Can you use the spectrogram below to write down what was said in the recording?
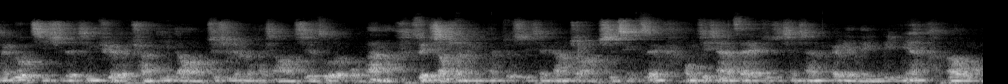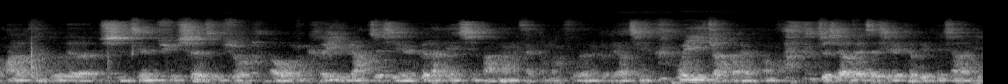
能够及时的、精确的传递到就是任何他想要协作的伙伴嘛。所以上传平台就是一件非常重要的事情。所以我们接下来在就是前山二点零里面，呃，我们花了很多的时间去设计说，呃，我们可以让这些各大电信把他们才刚刚付的那个标签唯一转回来的方法，就是要在这些特别偏向的地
